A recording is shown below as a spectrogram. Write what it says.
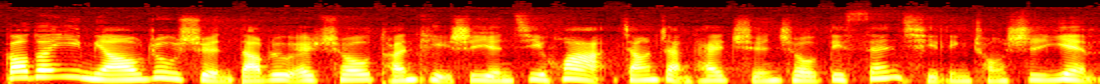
高端疫苗入选 WHO 团体试验计划，将展开全球第三期临床试验。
